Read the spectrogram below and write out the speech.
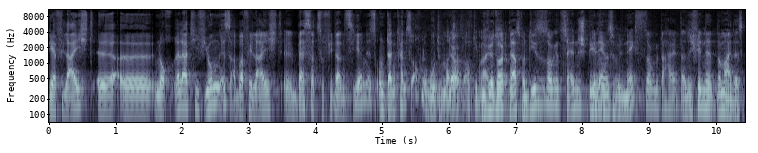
der vielleicht äh, äh, noch relativ jung ist, aber vielleicht äh, besser zu finanzieren ist. Und dann kannst du auch eine gute Mannschaft ja. auf die Beine Und wir sollten erstmal diese Saison jetzt zu Ende spielen, genau. uns über die nächste Saison unterhalten. Also ich finde, nochmal, das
